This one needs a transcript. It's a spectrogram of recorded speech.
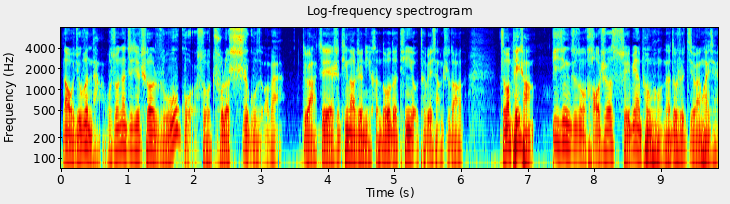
那我就问他，我说那这些车如果说出了事故怎么办？对吧？这也是听到这里很多的听友特别想知道的，怎么赔偿？毕竟这种豪车随便碰碰那都是几万块钱。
